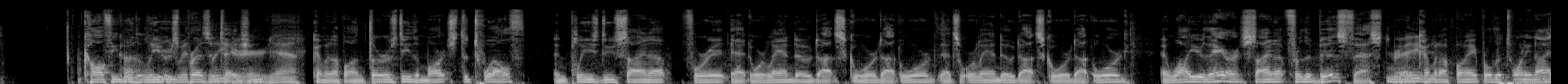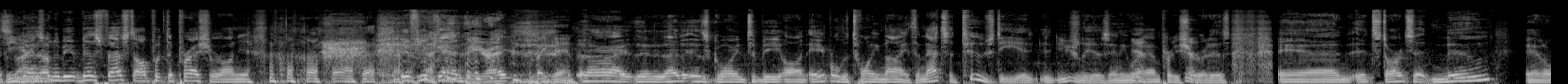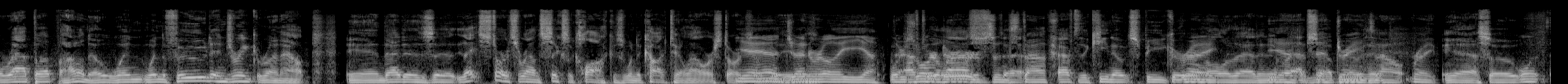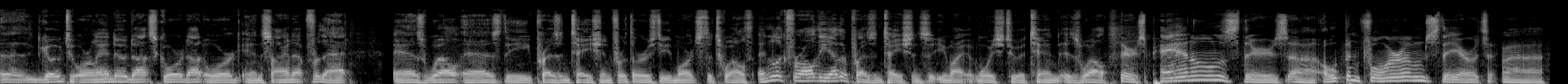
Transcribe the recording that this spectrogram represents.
Coffee, Coffee with the Leaders with presentation leader, yeah. coming up on Thursday, the March the 12th. And please do sign up for it at orlando.score.org. That's orlando.score.org. And while you're there, sign up for the Biz Fest right. coming up on April the 29th. Are you guys going to be at Biz Fest? I'll put the pressure on you. if you can be, right? if I can. All right. Then that is going to be on April the 29th. And that's a Tuesday. It, it usually is anyway. Yeah. I'm pretty sure yeah. it is. And it starts at noon and it'll wrap up. I don't know when when the food and drink run out, and that is uh, that starts around six o'clock is when the cocktail hour starts. Yeah, generally, yeah. There's after hors d'oeuvres and uh, stuff after the keynote speaker right. and all of that, and yeah, it wraps up. drains out, right? Yeah, so uh, go to orlando.score.org and sign up for that as well as the presentation for Thursday, March the 12th. And look for all the other presentations that you might wish to attend as well. There's panels, there's uh, open forums, there's uh,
